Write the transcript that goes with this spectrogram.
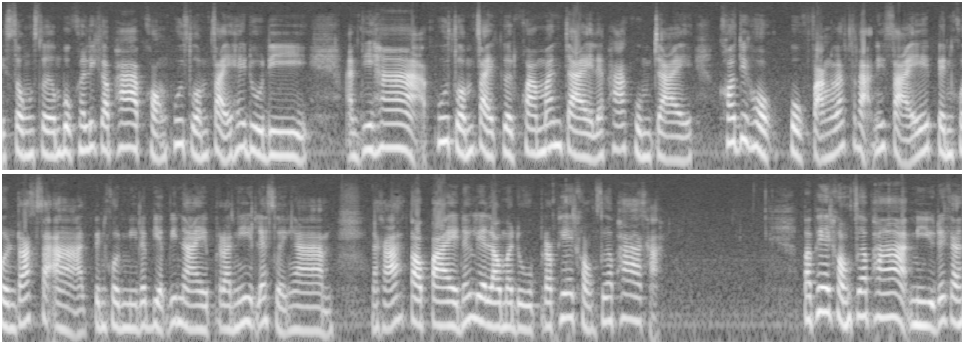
4 ส่งเสริมบุคลิกภาพของผู้สวมใส่ให้ดูดี อันที่ 5 ผู้สวมใส่เกิดความมั่นใจและภาคภูมิใจ ข้อที่ 6 ปลูกฝังลักษณะนิสัย เป็นคนรักสะอาด เป็นคนมีระเบียบวินัย ประณีตและสวยงามนะคะ ต่อไปนักเรียนเรามาดูประเภทของเสื้อผ้าค่ะ ประเภทของเสื้อผ้ามีอยู่ด้วยกัน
